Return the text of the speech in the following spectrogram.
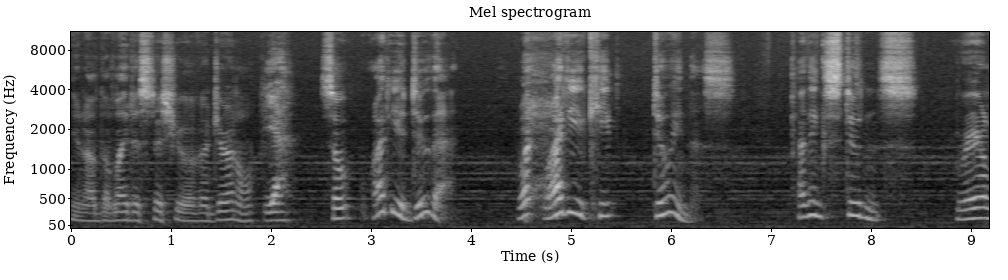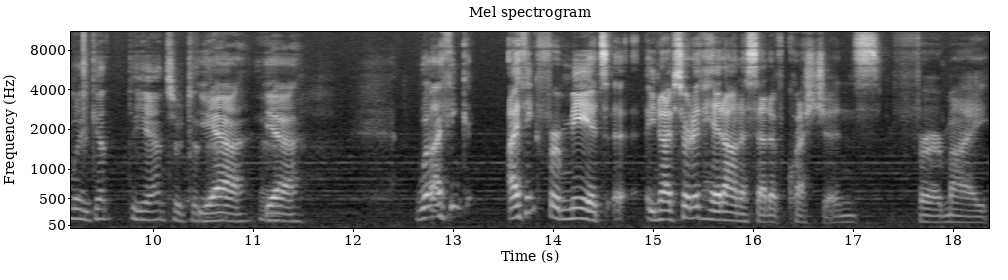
you know, the latest issue of a journal. Yeah. So why do you do that? What, why do you keep doing this? I think students rarely get the answer to that. Yeah, yeah. Well, I think I think for me, it's uh, you know I've sort of hit on a set of questions for my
